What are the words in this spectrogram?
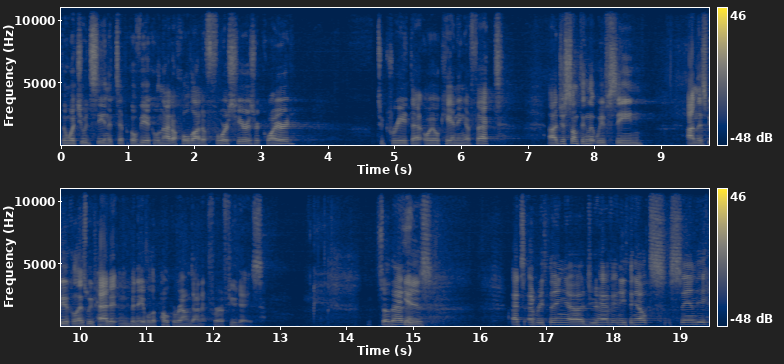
than what you would see in a typical vehicle. Not a whole lot of force here is required to create that oil canning effect. Uh, just something that we've seen on this vehicle as we've had it and been able to poke around on it for a few days. So that yeah. is, that's everything. Uh, do you have anything else, Sandy?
